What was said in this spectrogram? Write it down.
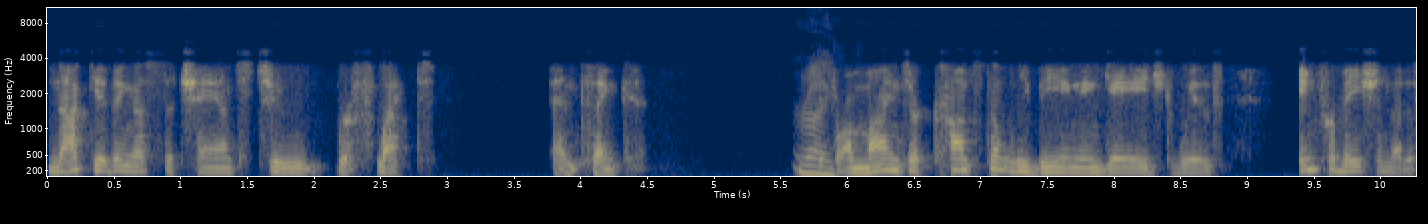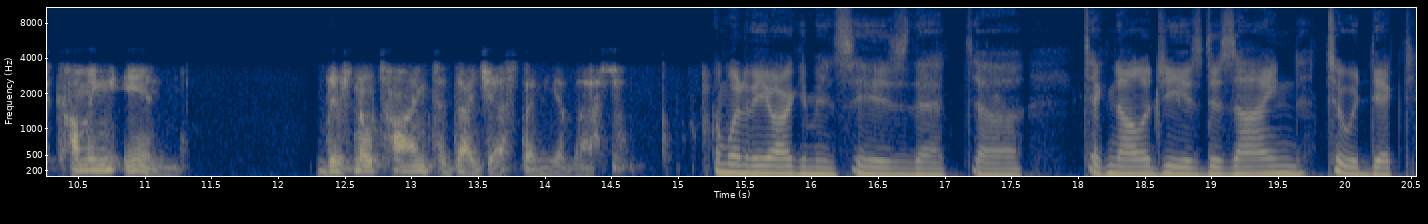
not giving us the chance to reflect and think. Right. If our minds are constantly being engaged with information that is coming in, there's no time to digest any of that. And one of the arguments is that uh, technology is designed to addict,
